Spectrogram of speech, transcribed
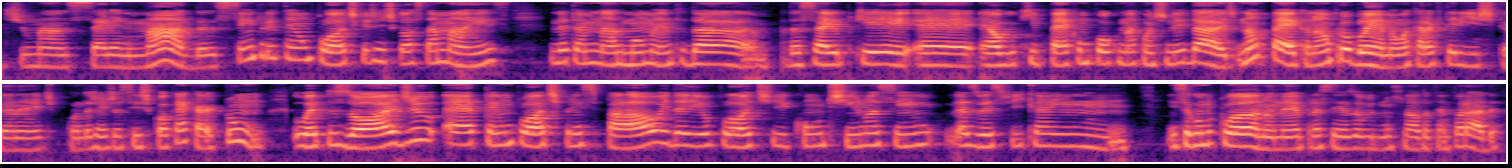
de uma série animada, sempre tem um plot que a gente gosta mais em determinado momento da, da série, porque é, é algo que peca um pouco na continuidade. Não peca, não é um problema, é uma característica, né? Tipo, quando a gente assiste qualquer cartoon, o episódio é, tem um plot principal e daí o plot contínuo, assim, às vezes fica em em segundo plano, né, para ser resolvido no final da temporada.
